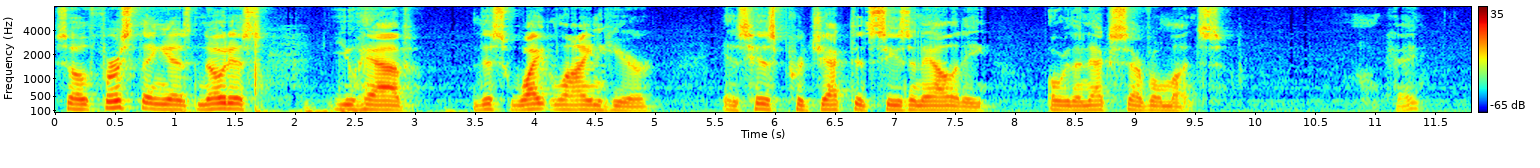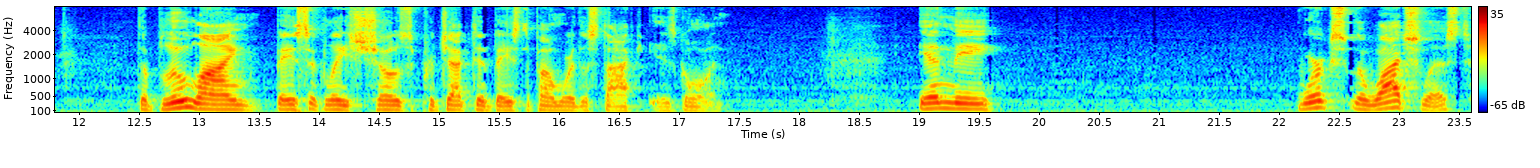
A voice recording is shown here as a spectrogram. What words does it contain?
So first thing is notice you have this white line here is his projected seasonality over the next several months. Okay. The blue line basically shows projected based upon where the stock is going. In the works, the watch list,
